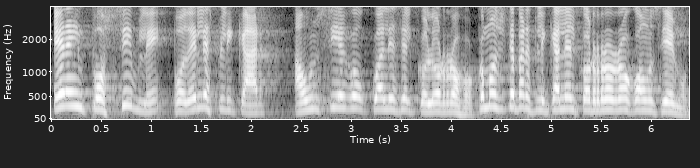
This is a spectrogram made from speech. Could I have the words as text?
Era imposible poderle explicar a un ciego cuál es el color rojo. ¿Cómo es usted para explicarle el color rojo a un ciego?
